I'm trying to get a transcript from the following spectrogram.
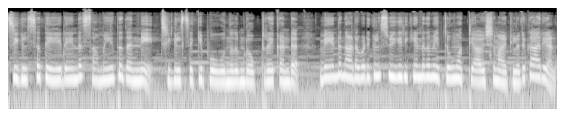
ചികിത്സ തേടേണ്ട സമയത്ത് തന്നെ ചികിത്സയ്ക്ക് പോകുന്നതും ഡോക്ടറെ കണ്ട് വേണ്ട നടപടികൾ സ്വീകരിക്കേണ്ടതും ഏറ്റവും അത്യാവശ്യമായിട്ടുള്ളൊരു കാര്യമാണ്.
